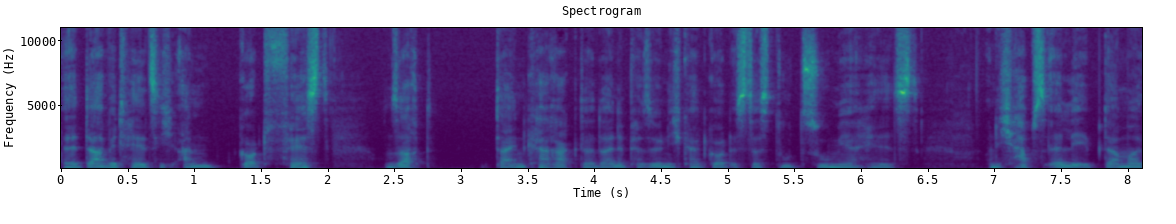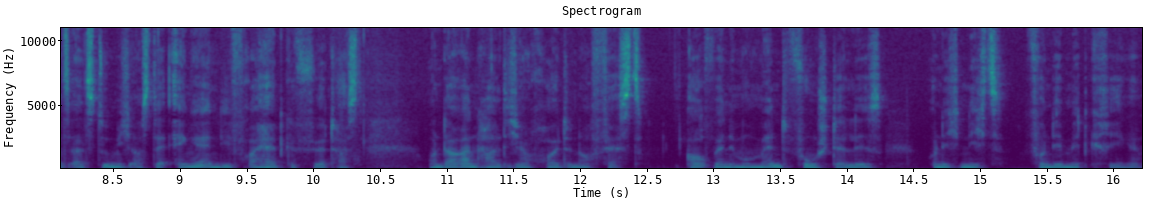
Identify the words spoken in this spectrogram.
äh, David hält sich an Gott fest und sagt, dein Charakter, deine Persönlichkeit, Gott, ist, dass du zu mir hältst. Und ich habe es erlebt, damals, als du mich aus der Enge in die Freiheit geführt hast. Und daran halte ich auch heute noch fest. Auch wenn im Moment Funkstelle ist und ich nichts von dir mitkriege.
